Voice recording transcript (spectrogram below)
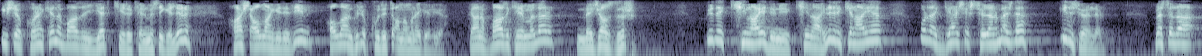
İşte Kur'an kendi bazı yet gelir, kelimesi gelir. Haşa Allah'ın yedi Allah'ın gücü, kudreti anlamına geliyor. Yani bazı kelimeler mecazdır. Bir de kinaye deniyor. Kinaye. Nedir kinaye? Burada gerçek söylenmez de gidi söylenir. Mesela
